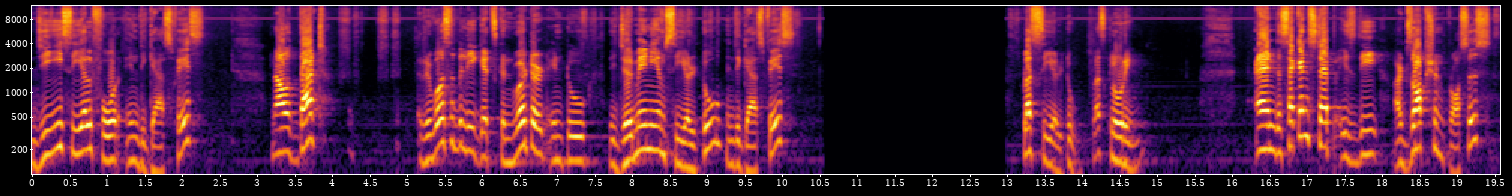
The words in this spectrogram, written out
GeCl4 in the gas phase. Now, that reversibly gets converted into the germanium Cl2 in the gas phase plus Cl2 plus chlorine. And the second step is the adsorption process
